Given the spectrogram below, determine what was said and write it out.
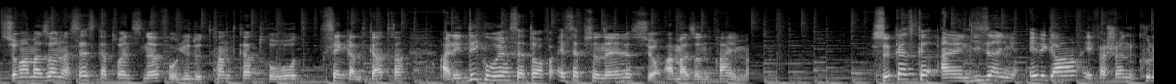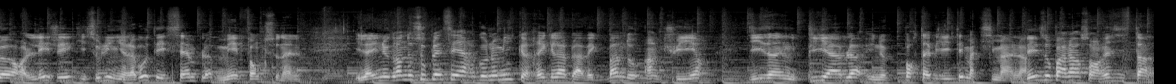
sur Amazon à 16,99€ au lieu de 34,54€. Allez découvrir cette offre exceptionnelle sur Amazon Prime. Ce casque a un design élégant et fashion couleur léger qui souligne la beauté simple mais fonctionnelle. Il a une grande souplesse et ergonomique réglable avec bandeau en cuir, design pliable, une portabilité maximale. Les haut-parleurs sont résistants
